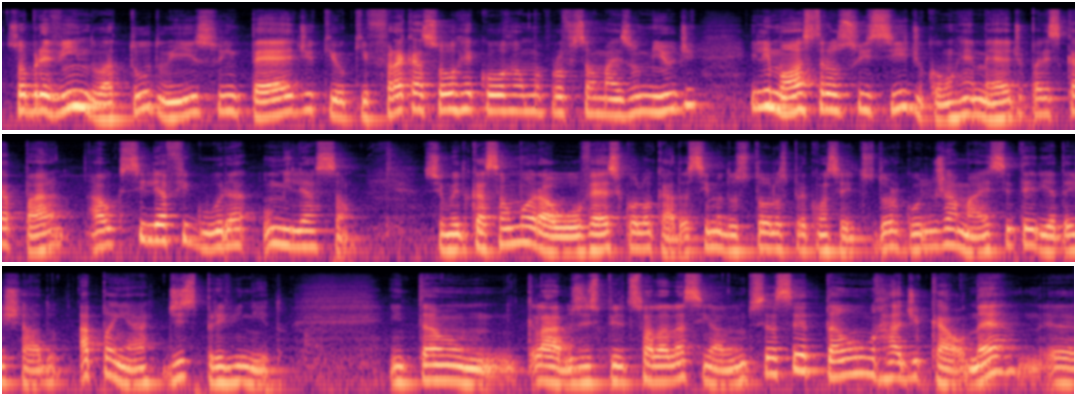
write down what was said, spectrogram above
sobrevindo a tudo isso, impede que o que fracassou recorra a uma profissão mais humilde e lhe mostra o suicídio como remédio para escapar ao que se lhe afigura humilhação. Se uma educação moral o houvesse colocado acima dos tolos preconceitos do orgulho, jamais se teria deixado apanhar desprevenido. Então, claro, os espíritos falaram assim: ó, não precisa ser tão radical, né? É,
